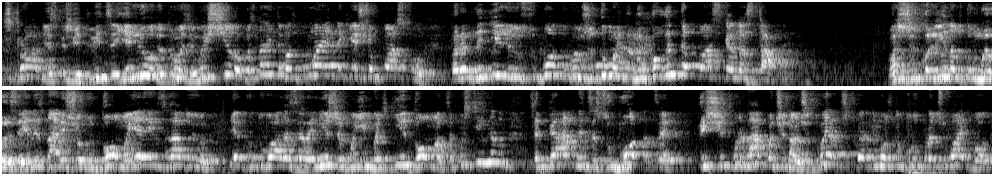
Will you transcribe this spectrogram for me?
Справді скажіть, дивіться, є люди, друзі, ви щиро, ви знаєте, у вас буває таке, що Пасху перед неділею, в суботу, ви вже думаєте, ну коли та Пасха настане? Же коліна втомилися, я не знаю, що ви вдома. Я як згадую, як готувалися раніше мої батьки вдома. Це постійно, це п'ятниця, субота, це ти з четверга починав, четвер, четвер не можна було працювати, бо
